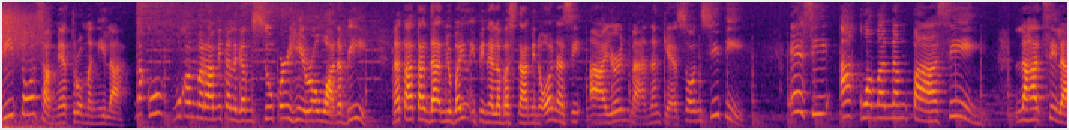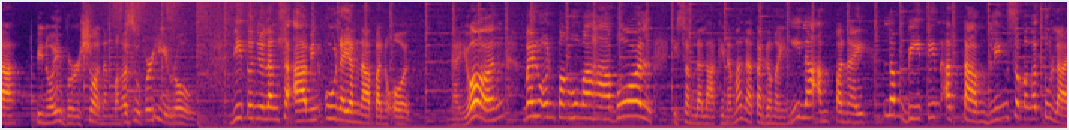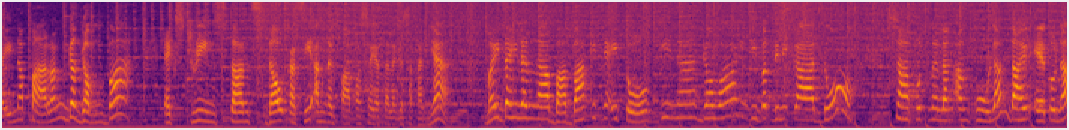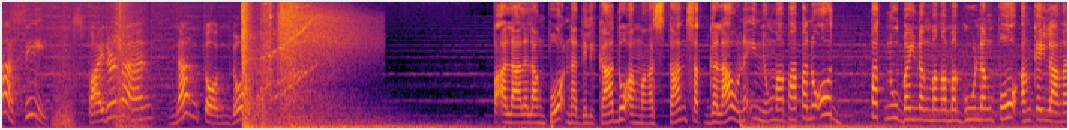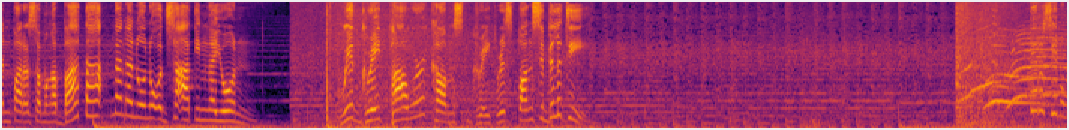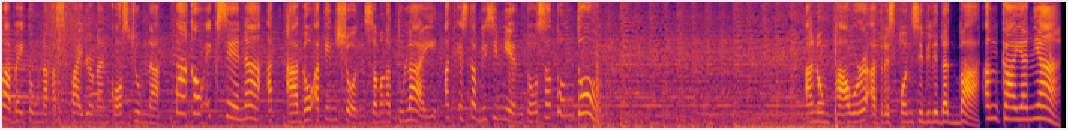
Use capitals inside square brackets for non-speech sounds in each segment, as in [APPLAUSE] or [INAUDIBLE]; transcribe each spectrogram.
Dito sa Metro Manila, naku, mukhang marami talagang superhero wannabe. Natatandaan nyo ba yung ipinalabas namin noon na si Iron Man ng Quezon City? Eh si Aquaman ng Pasig. Lahat sila Pinoy version ng mga superhero. Dito nyo lang sa amin una yung napanood. Ngayon, mayroon pang humahabol. Isang lalaki naman na taga Maynila ang panay lambitin at tumbling sa mga tulay na parang gagamba. Extreme stunts daw kasi ang nagpapasaya talaga sa kanya. May dahilan nga ba bakit niya ito ginagawa? Hindi ba't delikado? Sapot na lang ang kulang dahil eto na si Spider-Man ng Tondo. Paalala lang po na delikado ang mga stunts at galaw na inyong mapapanood. Patnubay ng mga magulang po ang kailangan para sa mga bata na nanonood sa atin ngayon. With great power comes great responsibility. Sino nga ba itong naka-Spider-Man costume na takaw eksena at agaw atensyon sa mga tulay at establishmento sa tondo? Anong power at responsibilidad ba ang kaya niya?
